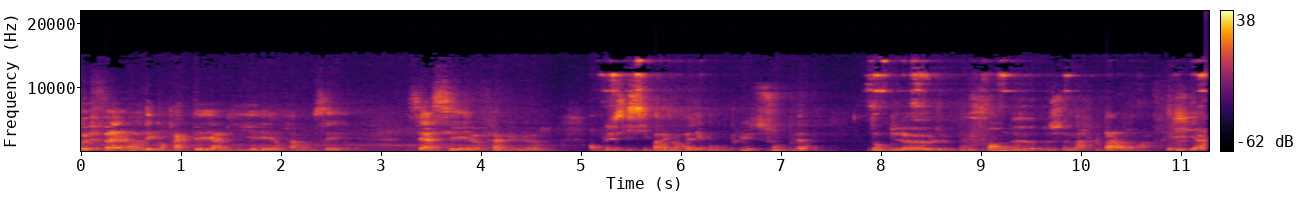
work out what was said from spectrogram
peut faire décontracter, habiller, enfin bon, c'est assez euh, fabuleux. En plus, ici, par exemple, elle est beaucoup plus souple, donc le, bouffant ne, se marque pas. Bon, après, il y a,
